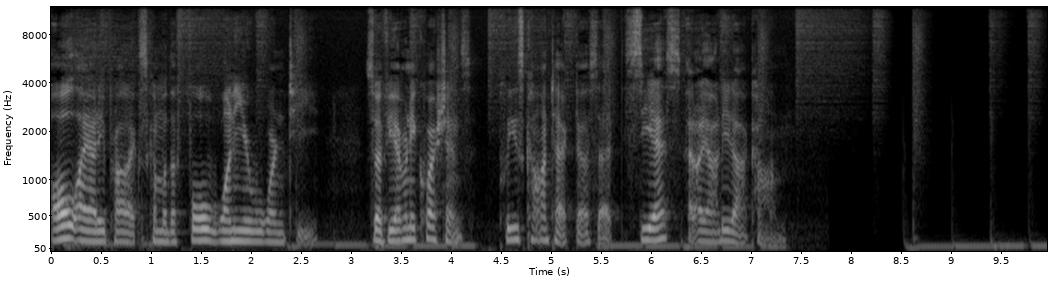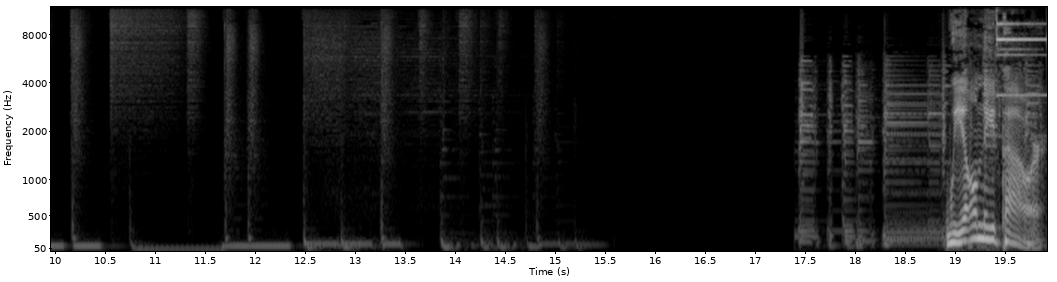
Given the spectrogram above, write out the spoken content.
All iOttie products come with a full one-year warranty, so if you have any questions, please contact us at cs at iottie.com. We all need power,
